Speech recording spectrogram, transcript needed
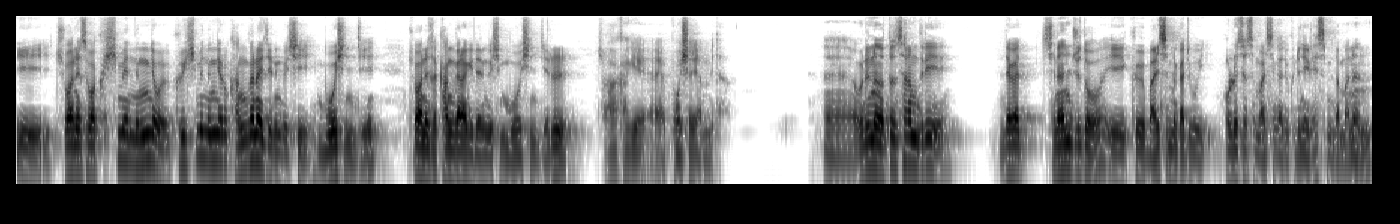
이 주 안에서와 그 힘의 능력을 그 힘의 능력으로 강건해지는 것이 무엇인지 주 안에서 강건하게 되는 것이 무엇인지를 정확하게 보셔야 합니다. 에, 우리는 어떤 사람들이 내가 지난주도 이 그 말씀을 가지고 골로새서 말씀 가지고 그런 얘기를 했습니다만은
